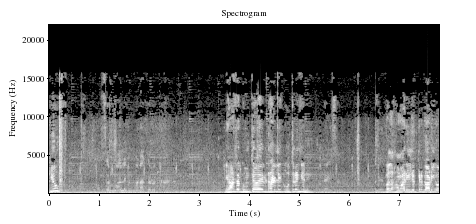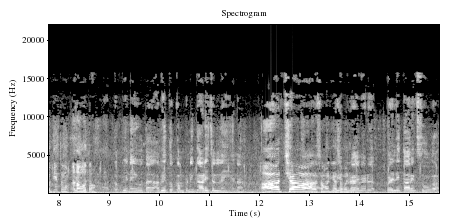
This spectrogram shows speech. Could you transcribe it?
क्यों? सर मालिक ने मना कर रखा है। यहाँ से घूमते हुए ड्राइव लेके उतरेंगे नहीं? नहीं बस हमारी इलेक्ट्रिक गाड़ी होती है तो अलाउ होता तब भी नहीं होता। अभी तो कंपनी गाड़ी चल रही है ना। अच्छा समझ गया समझ गया। प्राइवेट पहली तारीख से होगा।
